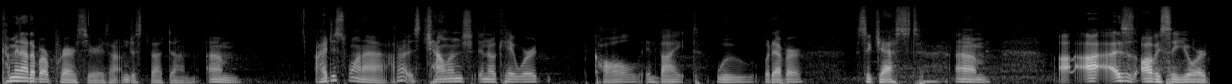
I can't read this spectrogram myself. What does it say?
coming out of our prayer series, I'm just about done. Um, I just want to, I don't know, is challenge an okay word? Call, invite, woo, whatever, suggest. Um, I, I, this is obviously your,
